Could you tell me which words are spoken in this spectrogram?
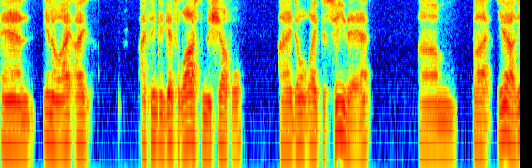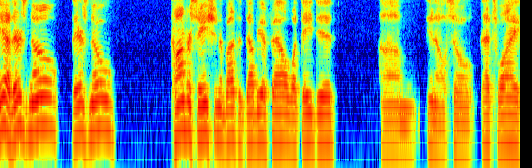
And, you know, I, I, I think it gets lost in the shuffle. I don't like to see that. Um, but yeah, yeah, there's no, there's no conversation about the WFL, what they did. Um, you know, so that's why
